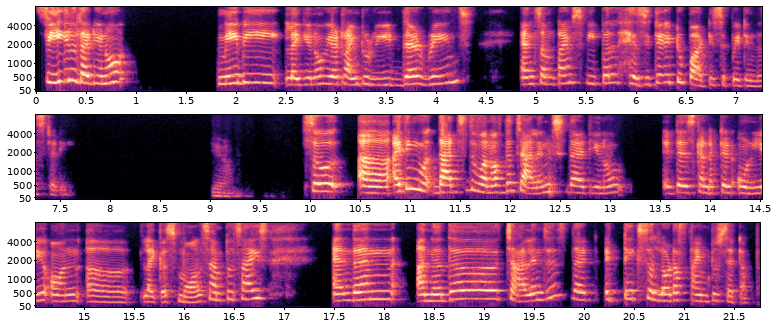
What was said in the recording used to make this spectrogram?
feel that, you know, maybe like, you know, we are trying to read their brains. And sometimes people hesitate to participate in the study. Yeah. So uh, I think that's the one of the challenge that, you know, it is conducted only on uh, like a small sample size. And then another challenge is that it takes a lot of time to set up.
